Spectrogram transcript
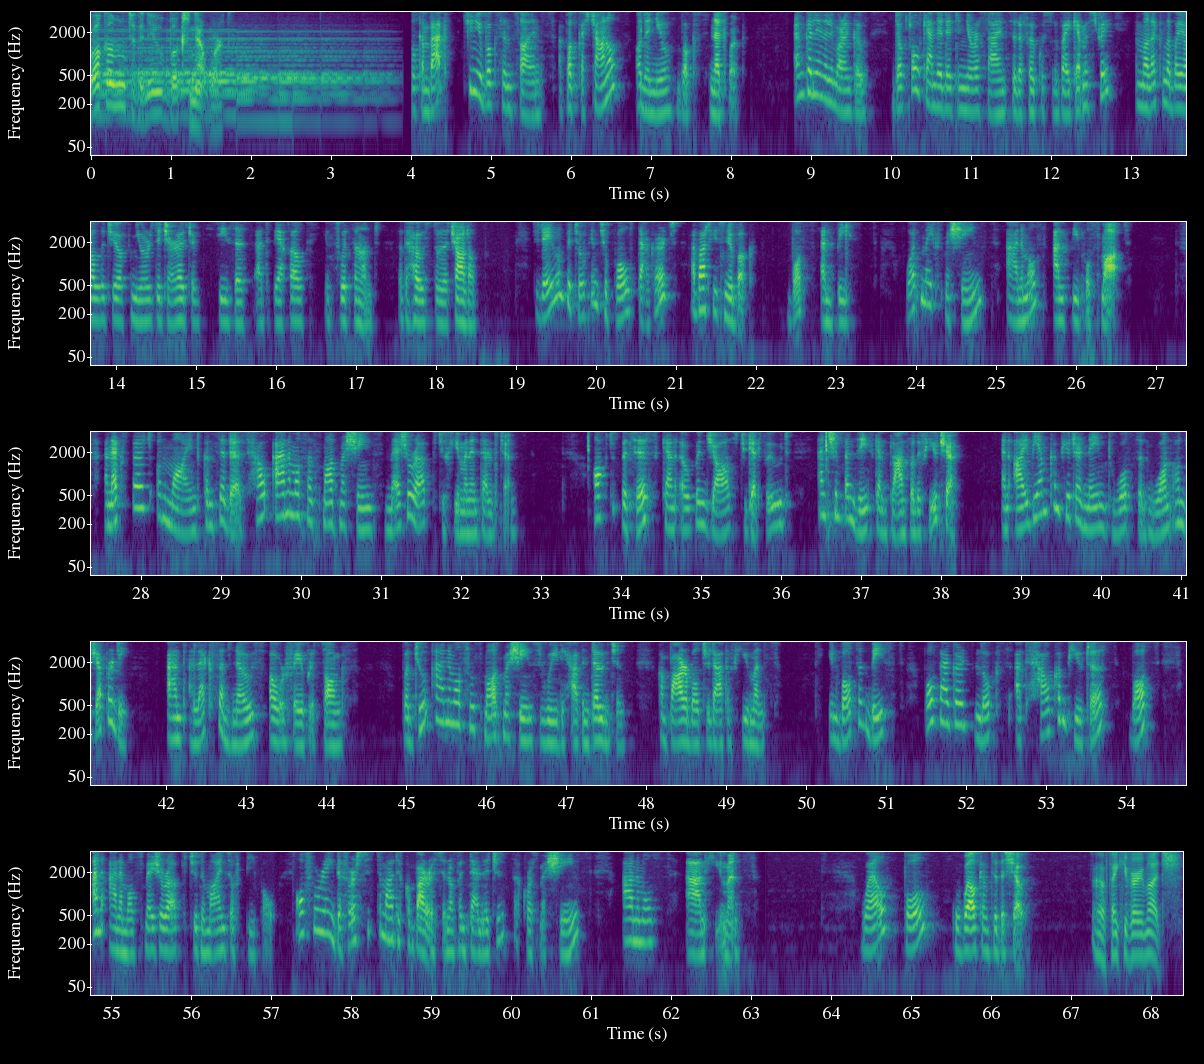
Welcome to the New Books Network. Welcome back to New Books in Science, a podcast channel on the New Books Network. I'm Galina Limorenko, doctoral candidate in neuroscience with a focus on biochemistry and molecular biology of neurodegenerative diseases at EPFL in Switzerland, and the host of the channel. Today we'll be talking to Paul Thagard about his new book, Bots and Beasts What Makes Machines, Animals, and People Smart. An expert on mind considers how animals and smart machines measure up to human intelligence. Octopuses can open jars to get food, and chimpanzees can plan for the future. An IBM computer named Watson won on Jeopardy, and Alexa knows our favorite songs. But do animals and smart machines really have intelligence comparable to that of humans? In Bots and Beasts, Paul looks at how computers, bots, and animals measure up to the minds of people, offering the first systematic comparison of intelligence across machines, animals, and humans. Well, Paul, welcome to the show. Uh, thank you very much.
